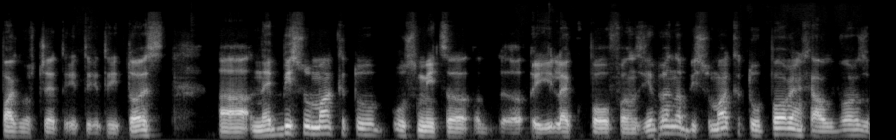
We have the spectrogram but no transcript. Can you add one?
пак в 4-3-3. Тоест, а, не Бисома като осмица и леко по-офанзивен, а Бисома като опорен халф, за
